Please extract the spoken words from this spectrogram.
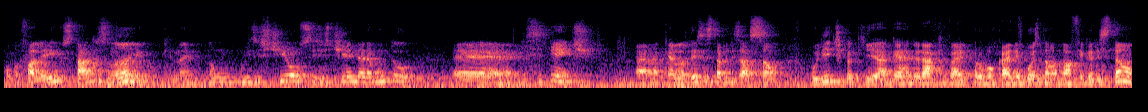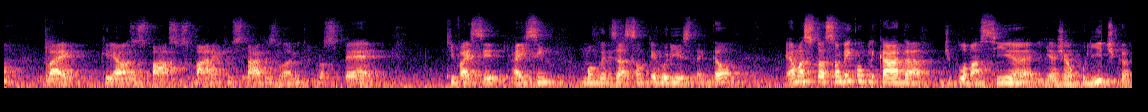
como eu falei, o Estado Islâmico, que não, não existia, ou se existia ainda era muito é, incipiente. Aquela desestabilização política que a guerra no Iraque vai provocar e depois no, Afeganistão, vai criar os espaços para que o Estado Islâmico prospere, que vai ser aí sim uma organização terrorista. Então, é uma situação bem complicada a diplomacia e a geopolítica,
